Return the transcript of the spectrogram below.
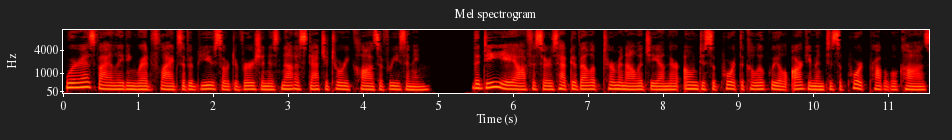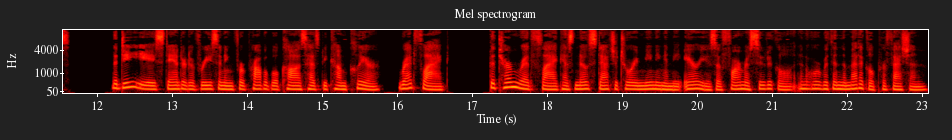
Whereas violating red flags of abuse or diversion is not a statutory clause of reasoning. The DEA officers have developed terminology on their own to support the colloquial argument to support probable cause. The DEA standard of reasoning for probable cause has become clear red flag. The term red flag has no statutory meaning in the areas of pharmaceutical and or within the medical profession.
